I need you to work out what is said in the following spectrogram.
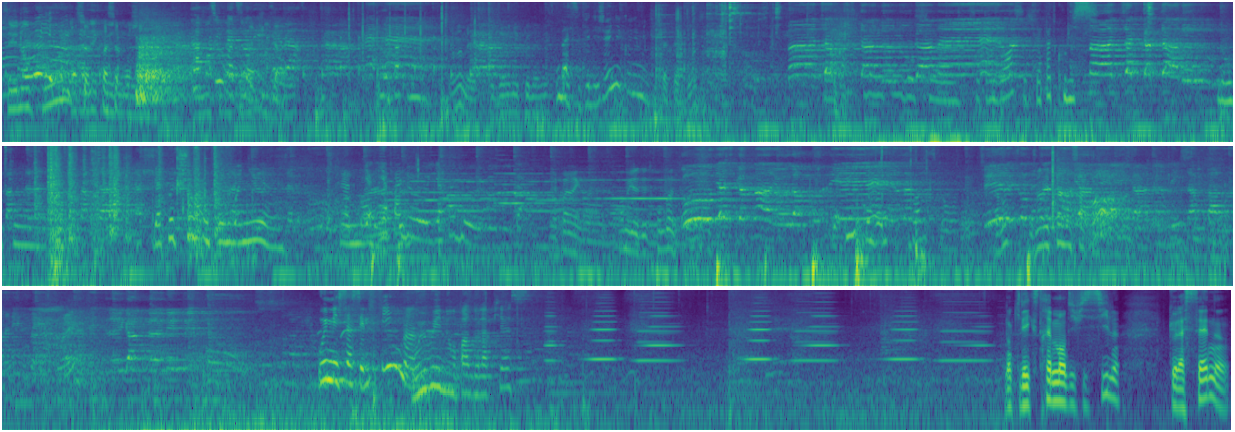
une ampoule. Pas seulement chez Non, mais c'est déjà une économie. Bah, ça fait déjà une économie. Cet endroit, c'est qu'il n'y a pas de coulisses. Donc, euh, il y a peu de choses qu'on peut éloigner euh, réellement. Il n'y a, pas de. Il y a pas de. Il n'y a pas grand. Oh, mais il y a des trombones. Il y a une trombone pour toi, parce qu'on- J'en ai plein dans. Oui, mais ça, c'est le film. Oui, oui, nous on parle de la pièce. Donc il est extrêmement difficile que la scène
